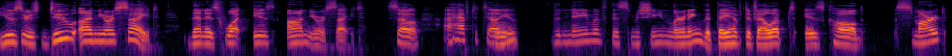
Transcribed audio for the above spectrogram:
users do on your site than is what is on your site. So I have to tell mm-hmm. you, the name of this machine learning that they have developed is called Smart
